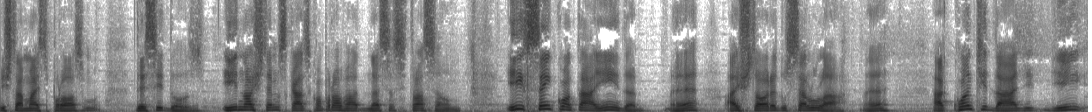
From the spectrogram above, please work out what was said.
está mais próximo desse idoso. E nós temos casos comprovados nessa situação. E sem contar ainda né, a história do celular. Né? A quantidade de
